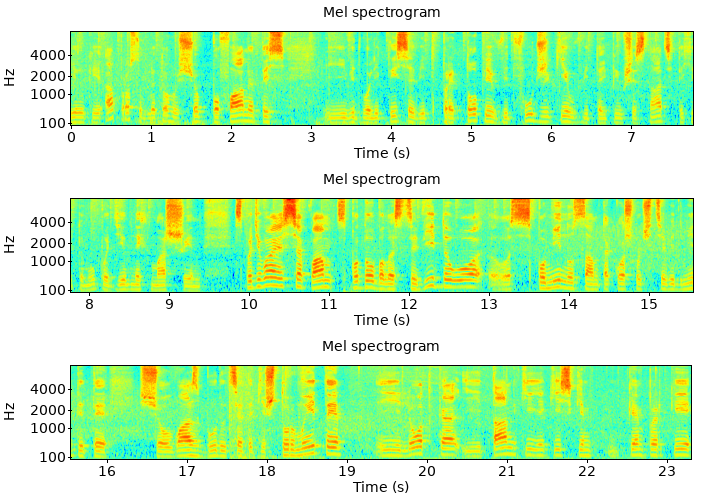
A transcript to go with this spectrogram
гілки, а просто для того, щоб пофанитись і відволіктися від притопів, від фуджиків, від тайпів 16 і тому подібних машин. Сподіваюся, вам сподобалось це відео. Ось по мінусам також хочеться відмітити, що у вас будуть все-таки штурмити. І льотка, і танки, якісь кем- кемперки,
